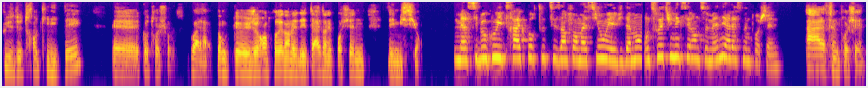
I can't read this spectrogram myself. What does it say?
plus de tranquillité euh, qu'autre chose. Voilà. Donc, euh, je rentrerai dans les détails dans les prochaines émissions. Merci beaucoup, Itzrak, pour toutes ces informations. Et évidemment, on te souhaite une excellente semaine et à la semaine prochaine. À la semaine prochaine.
